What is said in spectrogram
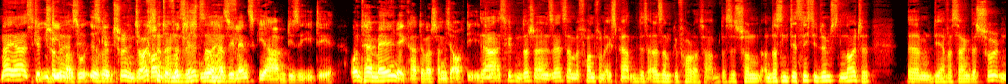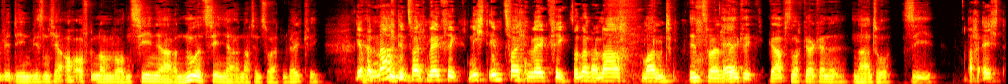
Naja, es gibt, schon, so irre. es gibt schon in die Deutschland konnte wirklich nur Herr Zelensky haben, diese Idee. Und Herr Melnik hatte wahrscheinlich auch die Idee. Ja, es gibt in Deutschland eine seltsame Front von Experten, die das allesamt gefordert haben. Das ist schon, und das sind jetzt nicht die dümmsten Leute ähm, die einfach sagen, das schulden wir denen. Wir sind ja auch aufgenommen worden, zehn Jahre, nur zehn Jahre nach dem Zweiten Weltkrieg. Ja, aber nach dem Zweiten Weltkrieg, nicht im Zweiten Weltkrieg, sondern danach, Mann. Gut, im Zweiten äh. Weltkrieg gab es noch gar keine NATO, sie. Ach echt?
